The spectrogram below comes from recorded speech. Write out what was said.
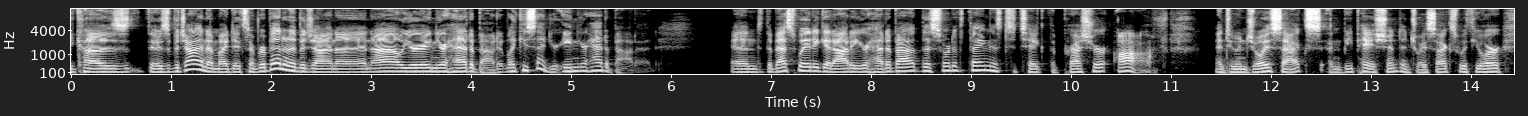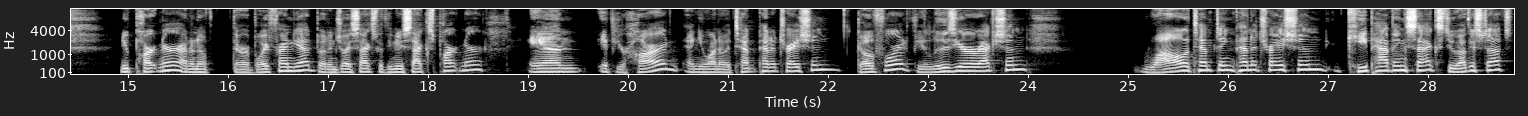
because there's a vagina. My dick's never been in a vagina. And oh, you're in your head about it. Like you said, you're in your head about it. And the best way to get out of your head about this sort of thing is to take the pressure off and to enjoy sex and be patient. Enjoy sex with your new partner. I don't know if they're a boyfriend yet, but enjoy sex with your new sex partner. And if you're hard and you want to attempt penetration, go for it. If you lose your erection, while attempting penetration, keep having sex, do other stuff.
